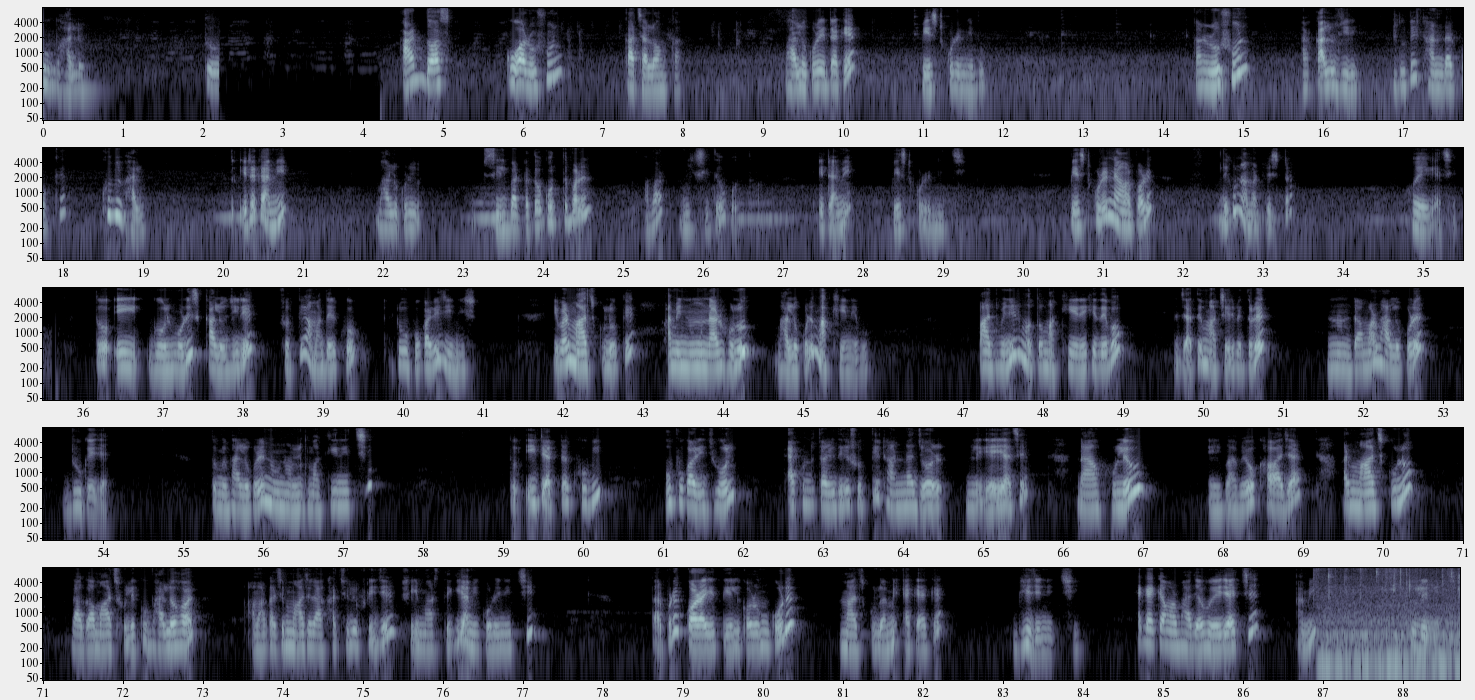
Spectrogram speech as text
খুব ভালো। তো আর দশ কোয়া রসুন, কাঁচা লঙ্কা। ভালো করে এটাকে পেস্ট করে নেব। কারণ রসুন আর কালো জিরে দুটোই ঠান্ডার পক্ষে খুবই ভালো। তো এটাকে আমি ভালো করে সিলবারটাতেও করতে পারেন, আবার মিক্সিতেও করতে পারেন। এটা আমি পেস্ট করে নিচ্ছি। পেস্ট করে নেওয়ার পরে দেখুন আমার পেস্টটা হয়ে গেছে। তো এই গোলমরিচ, কালো জিরে সত্যি আমাদের খুব একটু উপকারী জিনিস। এবার মাছগুলোকে আমি নুন আর হলুদ ভালো করে মাখিয়ে নেব। পাঁচ মিনিট মতো মাখিয়ে রেখে দেব যাতে মাছের ভেতরে নুনটা আমার ভালো করে ঢুকে যায়। তো আমি ভালো করে নুন, হলুদ মাখিয়ে নিচ্ছি। তো এইটা একটা খুবই উপকারী ঝোল। এখন তো চারিদিকে সত্যি ঠান্ডা জ্বর লেগেই আছে। না হলেও এইভাবেও খাওয়া যায়। আর মাছগুলো, দাগা মাছ হলে খুব ভালো হয়। আমার কাছে মাছ রাখা ছিল ফ্রিজে, সেই মাছ থেকেই আমি করে নিচ্ছি। তারপরে কড়াইয়ে তেল গরম করে মাছগুলো আমি একে একে ভেজে নিচ্ছি। একে একে আমার ভাজা হয়ে যাচ্ছে, আমি তুলে নিচ্ছি।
